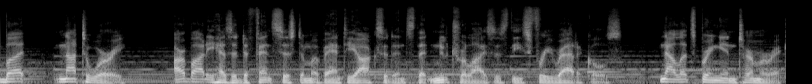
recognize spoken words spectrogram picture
But not to worry. Our body has a defense system of antioxidants that neutralizes these free radicals. Now let's bring in turmeric.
